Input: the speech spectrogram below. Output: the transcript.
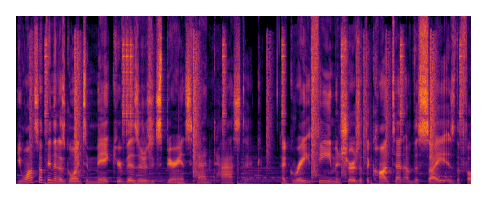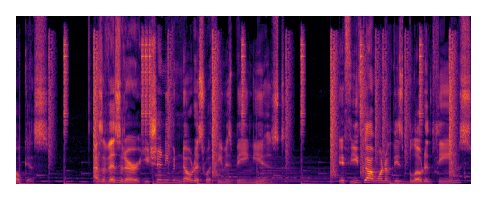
You want something that is going to make your visitor's experience fantastic. A great theme ensures that the content of the site is the focus. As a visitor, you shouldn't even notice what theme is being used. If you've got one of these bloated themes,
